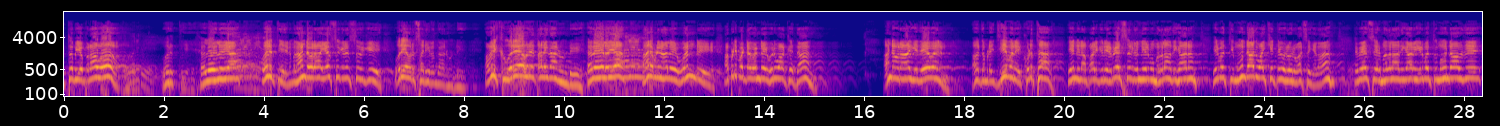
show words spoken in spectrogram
உத்தமைய பிராவோ? ஒருத்திய நம்ம ஆண்டவரா இயேசு கிறிஸ்துவுக்கு ஒரே ஒரு சரீரம் தான் உண்டு. அவருக்கு ஒரே ஒரு தலைதான் உண்டு. அப்படினாலே ஒன்று. அப்படிப்பட்ட ஒன்றை உருவாக்கத்தான் ஆண்டவராகிய தேவன் அவர் நம்முடைய ஜீவனை கொடுத்தார் என்று நான் பார்க்கிறேன். நிறுவனம் முதலாம் அதிகாரம் இருபத்தி மூன்றாவது வாக்கியத்தை ஒருவர் வாசிக்கலாம். முதலாம் அதிகாரம் இருபத்தி மூன்றாவது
